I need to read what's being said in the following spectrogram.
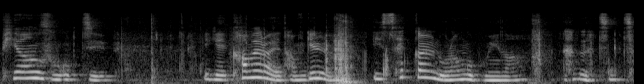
피아노 소곡집. 이게 카메라에 담기려나? 이 색깔 노란 거 보이나? 나 진짜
